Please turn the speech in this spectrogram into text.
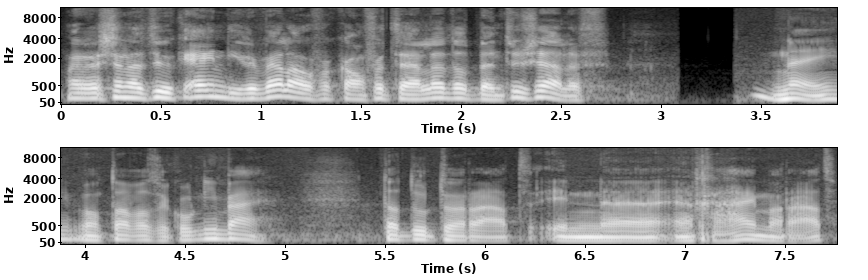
Maar er is er natuurlijk één die er wel over kan vertellen, dat bent u zelf. Nee, want daar was ik ook niet bij. Dat doet de raad in een geheime raad.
